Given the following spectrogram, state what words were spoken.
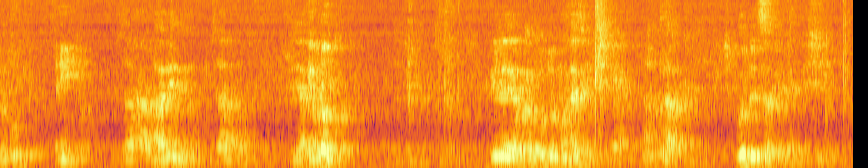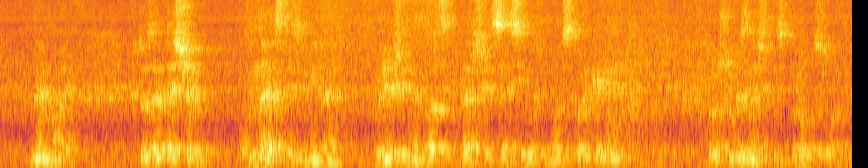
рівно. Рівно. За, А, Рівно? за? Європу. Біля Євробуду магазинчик. Так. Будуть ще? Немає. Хто за те, щоб внести зміни в рішення 21-ї сесії 8 скликання, прошу визначитись проголосувати.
